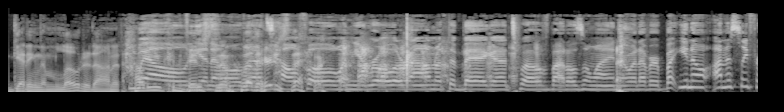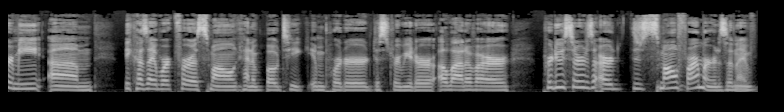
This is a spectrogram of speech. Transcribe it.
getting them loaded on it? How well, do you convince know, them? that's it's that- helpful when you roll around with a bag of 12 bottles of wine or whatever. But, you know, honestly, for me, um, because I work for a small kind of boutique importer distributor, a lot of our producers are small farmers. And I've,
